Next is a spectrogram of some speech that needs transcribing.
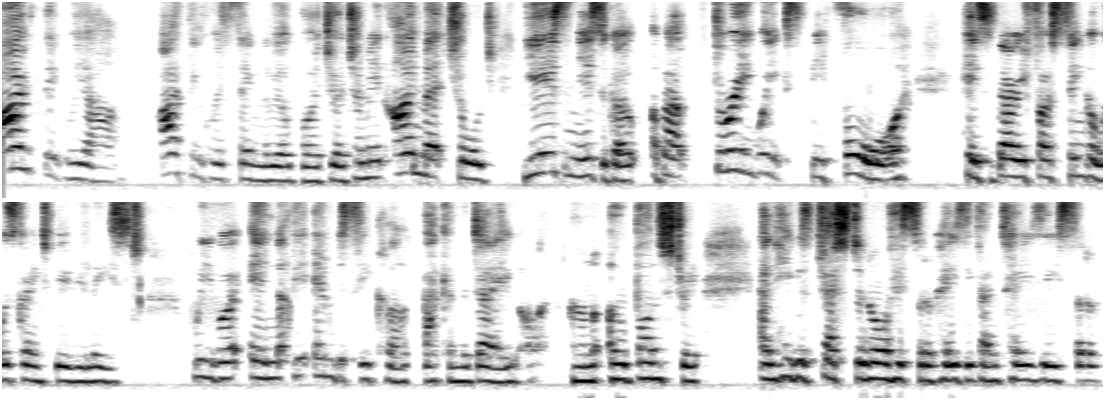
I think we are. I think we're seeing the real Boy George. I mean, I met George years and years ago, about three weeks before his very first single was going to be released we were in the Embassy Club back in the day on Old Bond Street, and he was dressed in all his sort of hazy fantasy sort of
